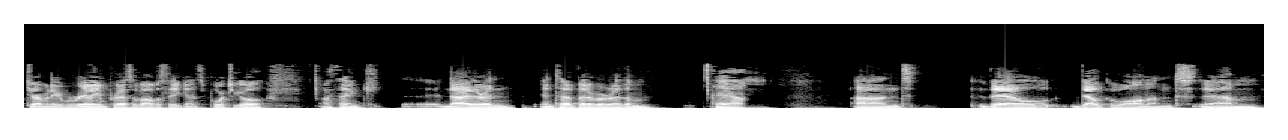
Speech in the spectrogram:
Germany really impressive, obviously against Portugal. I think uh, now they're in into a bit of a rhythm, um, and they'll they'll go on and um,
